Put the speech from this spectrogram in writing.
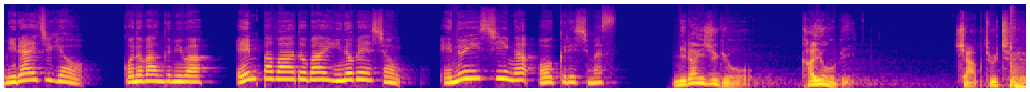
未来事業。この番組はエンパワードバイイノベーション NEC がお送りします。未来授業火曜日。チャプター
